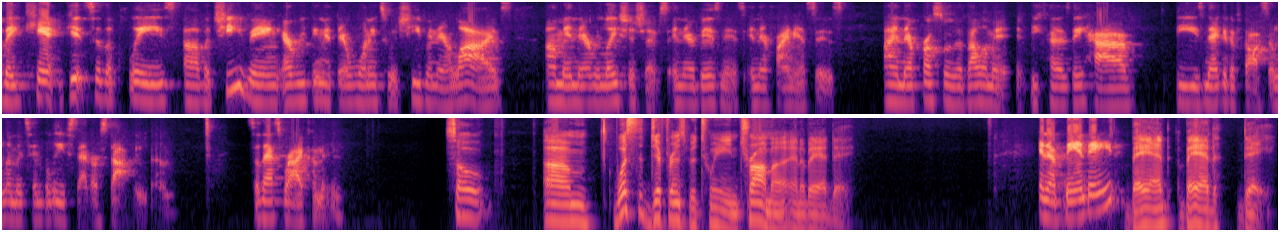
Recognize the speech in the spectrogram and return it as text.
they can't get to the place of achieving everything that they're wanting to achieve in their lives, um, in their relationships, in their business, in their finances, and their personal development because they have these negative thoughts and limiting beliefs that are stopping them. So that's where I come in. So, um, what's the difference between trauma and a bad day? In a band aid? Bad bad day.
